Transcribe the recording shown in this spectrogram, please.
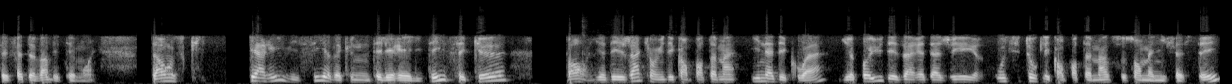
c'est fait devant des témoins. Donc, ce qui arrive ici avec une télé-réalité, c'est que Bon, il y a des gens qui ont eu des comportements inadéquats. Il n'y a pas eu des arrêts d'agir aussitôt que les comportements se sont manifestés.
